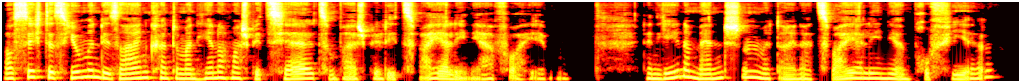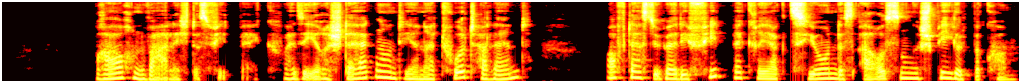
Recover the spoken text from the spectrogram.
Aus Sicht des Human Design könnte man hier nochmal speziell zum Beispiel die Zweierlinie hervorheben. Denn jene Menschen mit einer Zweierlinie im Profil brauchen wahrlich das Feedback, weil sie ihre Stärken und ihr Naturtalent oft erst über die Feedback-Reaktion des Außen gespiegelt bekommen.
